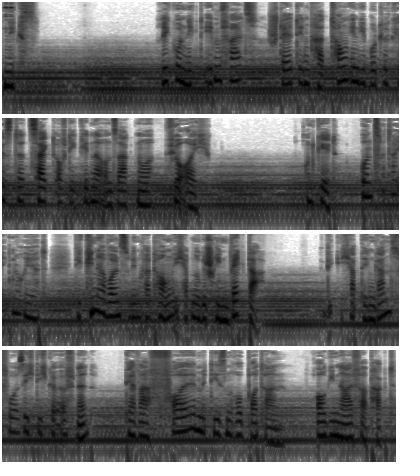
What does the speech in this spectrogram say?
nix. Rico nickt ebenfalls, stellt den Karton in die Buttelkiste, zeigt auf die Kinder und sagt nur, für euch. Und geht. Uns hat er ignoriert. Die Kinder wollen zu dem Karton, ich habe nur geschrien, weg da. Ich habe den ganz vorsichtig geöffnet. Der war voll mit diesen Robotern, original verpackt.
